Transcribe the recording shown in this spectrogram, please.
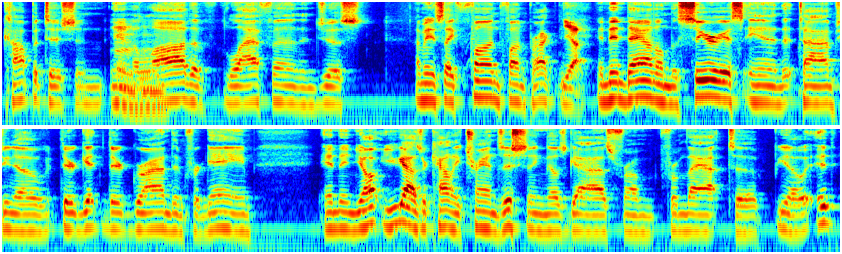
competition mm-hmm. and a mm-hmm. lot of laughing and just I mean, it's a fun, fun practice. Yeah. And then down on the serious end, at times, you know, they're get they're grinding for game, and then y'all, you guys are kind of transitioning those guys from from that to you know it.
